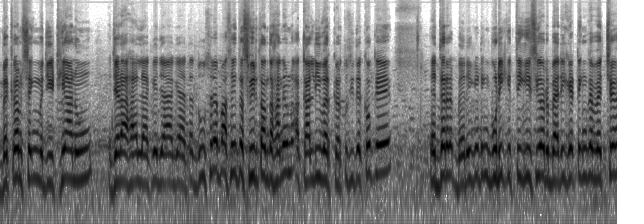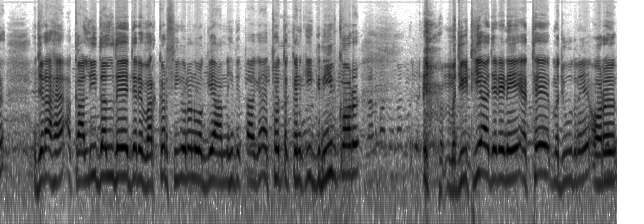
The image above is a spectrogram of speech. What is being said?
ਵਿਕਰਮ ਸਿੰਘ ਮਜੀਠੀਆ ਨੂੰ ਜਿਹੜਾ ਹੈ ਲੈ ਕੇ ਜਾਇਆ ਗਿਆ ਤਾਂ ਦੂਸਰੇ ਪਾਸੇ ਤਸਵੀਰ ਤੁਹਾਨੂੰ ਦਿਖਾਉਂਦੇ ਹੁਣ ਅਕਾਲੀ ਵਰਕਰ। ਤੁਸੀਂ ਦੇਖੋ ਕਿ ਇੱਧਰ ਬੈਰੀਕੇਟਿੰਗ ਪੂਰੀ ਕੀਤੀ ਗਈ ਸੀ ਔਰ ਬੈਰੀਕੇਟਿੰਗ ਦੇ ਵਿੱਚ ਜਿਹੜਾ ਹੈ ਅਕਾਲੀ ਦਲ ਦੇ ਜਿਹੜੇ ਵਰਕਰ ਸੀ, ਉਹਨਾਂ ਨੂੰ ਅੱਗੇ ਆਉਣ ਨਹੀਂ ਦਿੱਤਾ ਗਿਆ। ਇੱਥੋਂ ਤੱਕਨ ਕਿ ਗਨੀਵ ਕੌਰ, ਮਜੀਠੀਆ ਜਿਹੜੇ ਨੇ, ਇੱਥੇ ਮੌਜੂਦ ਨੇ ਔਰ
